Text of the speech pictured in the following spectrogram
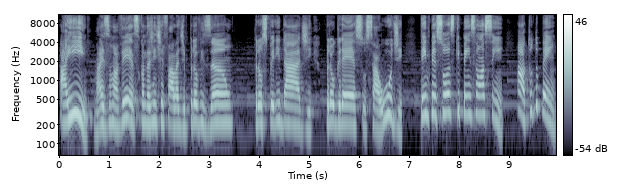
Aí, mais uma vez, quando a gente fala de provisão, prosperidade, progresso, saúde, tem pessoas que pensam assim: ah, tudo bem,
